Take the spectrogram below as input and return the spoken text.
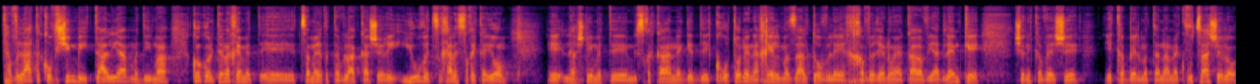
טבלת הכובשים באיטליה מדהימה, קודם כל אתן לכם את צמרת הטבלה, כאשר יובה צריכה לשחק היום, להשלים את משחקה נגד קרוטונה, נאחל מזל טוב לחברנו היקר אביעד למקה, שנקווה שיקבל מתנה מהקבוצה שלו.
